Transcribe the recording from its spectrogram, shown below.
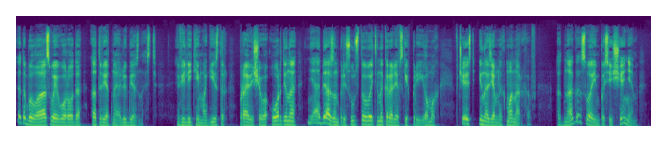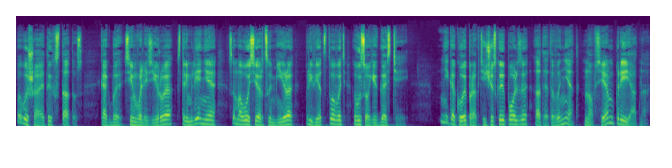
это была своего рода ответная любезность. Великий магистр правящего ордена не обязан присутствовать на королевских приемах в честь иноземных монархов, однако своим посещением повышает их статус, как бы символизируя стремление самого сердца мира приветствовать высоких гостей. Никакой практической пользы от этого нет, но всем приятно.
